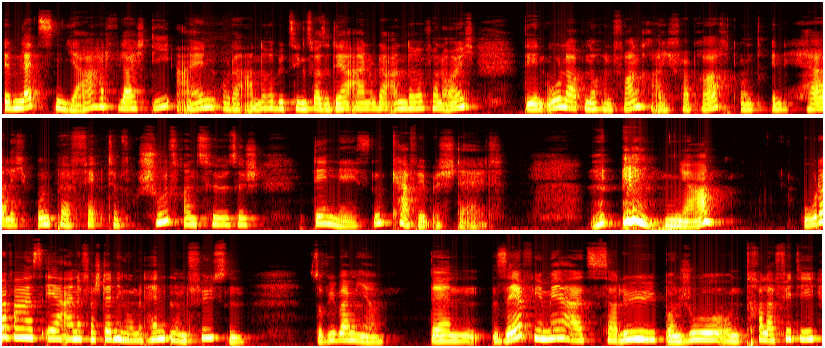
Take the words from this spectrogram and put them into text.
Im letzten Jahr hat vielleicht die ein oder andere, beziehungsweise der ein oder andere von euch den Urlaub noch in Frankreich verbracht und in herrlich unperfektem Schulfranzösisch den nächsten Kaffee bestellt. ja. Oder war es eher eine Verständigung mit Händen und Füßen? So wie bei mir. Denn sehr viel mehr als Salut, Bonjour und Tralafitti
